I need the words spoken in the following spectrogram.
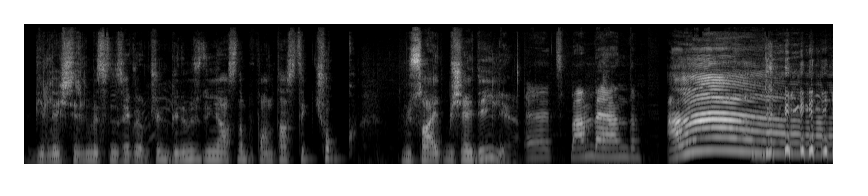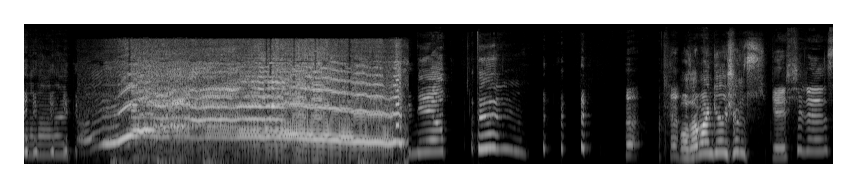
birleştirilmesini seviyorum. Çünkü günümüz dünyasında bu fantastik çok müsait bir şey değil ya. Evet ben beğendim. ne yaptın? o zaman görüşürüz. Görüşürüz.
